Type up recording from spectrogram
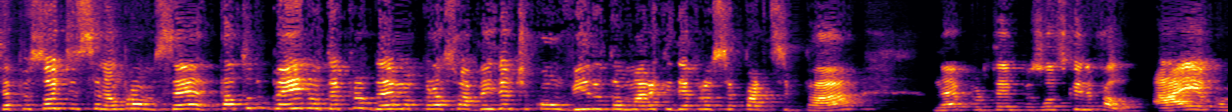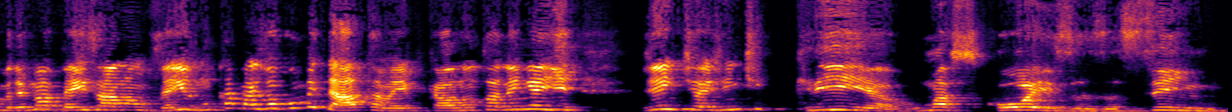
se a pessoa disse não pra você, tá tudo bem, não tem problema. Próxima vez eu te convido, tomara que dê pra você participar, né? Porque tem pessoas que ele falam, ah, eu convidei uma vez, ela não veio, nunca mais vou convidar também, porque ela não tá nem aí. Gente, a gente cria umas coisas assim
